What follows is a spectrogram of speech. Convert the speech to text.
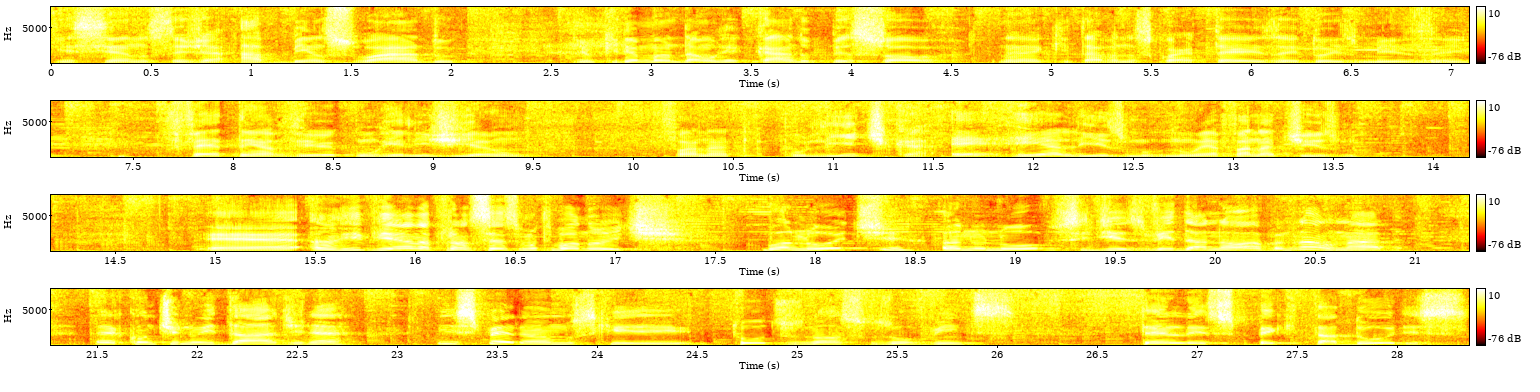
que esse ano seja abençoado. E eu queria mandar um recado pro pessoal né, que estava nos quartéis aí dois meses aí. Fé tem a ver com religião. Fanat... Política é realismo, não é fanatismo. É, Henri Viana, francês, muito boa noite. Boa noite. Ano novo se diz vida nova? Não, nada. É continuidade, né? E esperamos que todos os nossos ouvintes, telespectadores,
